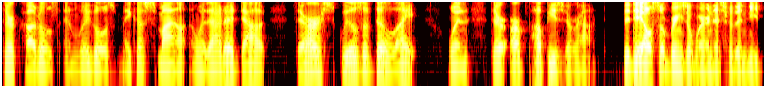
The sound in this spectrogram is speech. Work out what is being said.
Their cuddles and wiggles make us smile, and without a doubt, there are squeals of delight when there are puppies around. The day also brings awareness for the need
